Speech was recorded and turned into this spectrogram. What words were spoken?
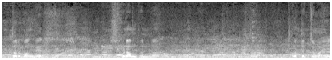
উত্তরবঙ্গের সুনামধন্য ঐতিহ্যবাহী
